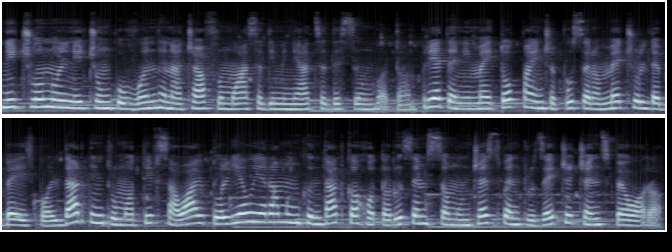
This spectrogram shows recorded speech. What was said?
niciunul niciun cuvânt în acea frumoasă dimineață de sâmbătă. Prietenii mei tocmai începuseră meciul de baseball, dar dintr-un motiv sau altul eu eram încântat că hotărâsem să muncesc pentru 10 cenți pe oră.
